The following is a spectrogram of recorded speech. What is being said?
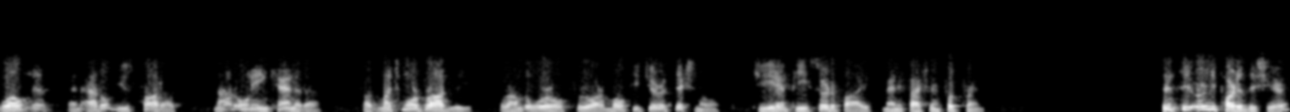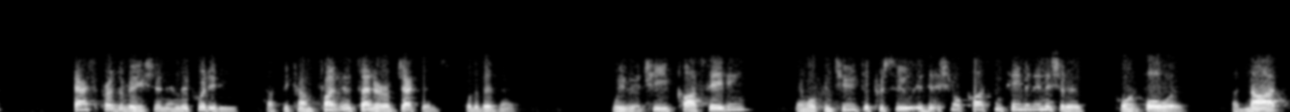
wellness, and adult use products, not only in Canada, but much more broadly around the world through our multi-jurisdictional GMP-certified manufacturing footprint. Since the early part of this year, cash preservation and liquidity have become front and center objectives for the business. We've achieved cost savings and will continue to pursue additional cost containment initiatives going forward, but not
